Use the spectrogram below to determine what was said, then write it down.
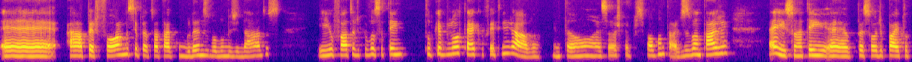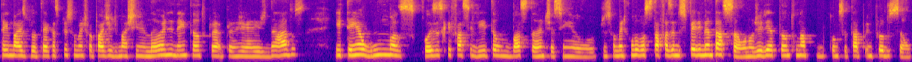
é, a performance para tratar com grandes volumes de dados e o fato de que você tem tudo que é biblioteca feita em Java. Então, essa eu acho que é a principal vantagem. Desvantagem é isso, né? Tem, é, o pessoal de Python tem mais bibliotecas, principalmente para a parte de machine learning, nem tanto para engenharia de dados, e tem algumas coisas que facilitam bastante, assim, principalmente quando você está fazendo experimentação. Eu não diria tanto na, quando você está em produção,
